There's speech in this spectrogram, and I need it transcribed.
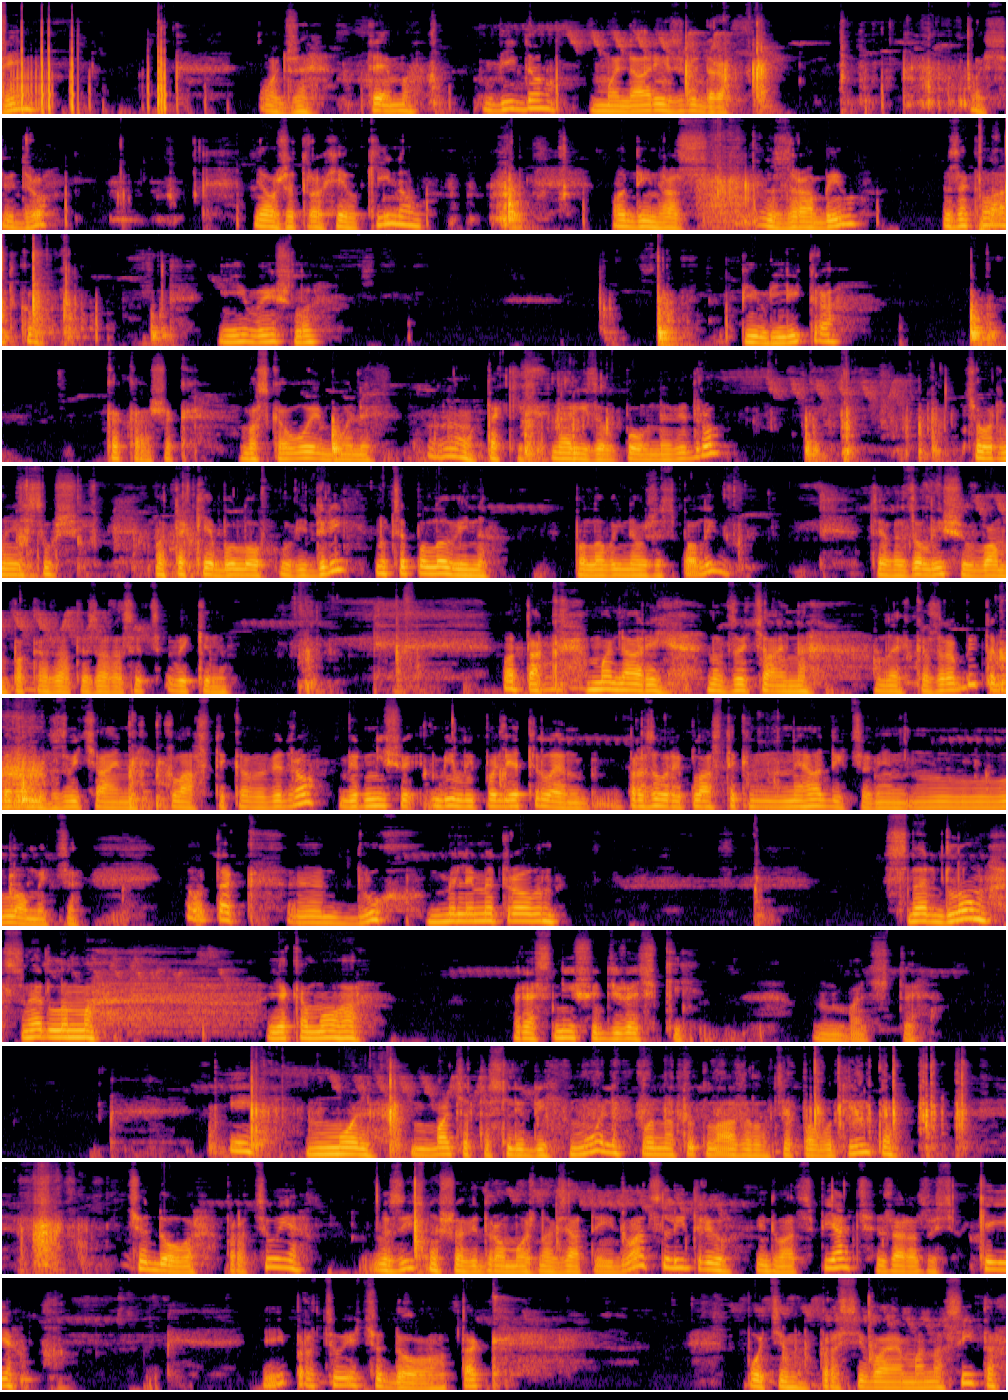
день. Отже, тема відео малярій з відра. Ось відро. Я вже трохи вкинув. Один раз зробив закладку і вийшло пів літра какашек воскової молі. Ну, таких нарізав повне відро чорної суші. Отаке було у відрі. Ну, це половина. Половина вже спалив. Це залишив вам показати. Зараз я це викину. Отак, малярій надзвичайно легко зробити. Беремо звичайне пластикове відро. Вірніше, білий поліетилен. Прозорий пластик не годиться, він ломиться. Отак двохміліметровим свердлом, свердлом якомога рясніші дірочки. Бачите. І моль. Бачите сліди молі, вона тут лазила, це павутинка. Чудово працює. Звісно, що відро можна взяти і 20 літрів, і 25, зараз усяке є. І працює чудово. Так потім просіваємо на сито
